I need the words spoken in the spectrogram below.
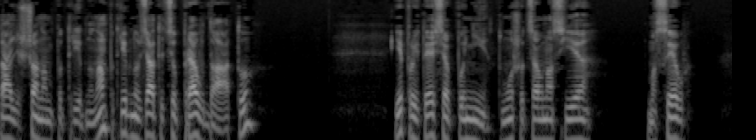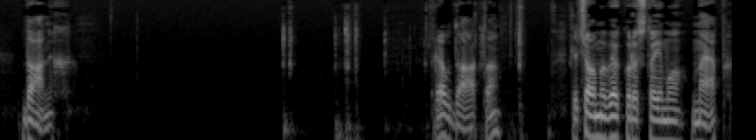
Далі, що нам потрібно? Нам потрібно взяти цю прев-дату і пройтися по ній, тому що це у нас є масив даних. Прев-дата. Для цього ми використаємо map.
